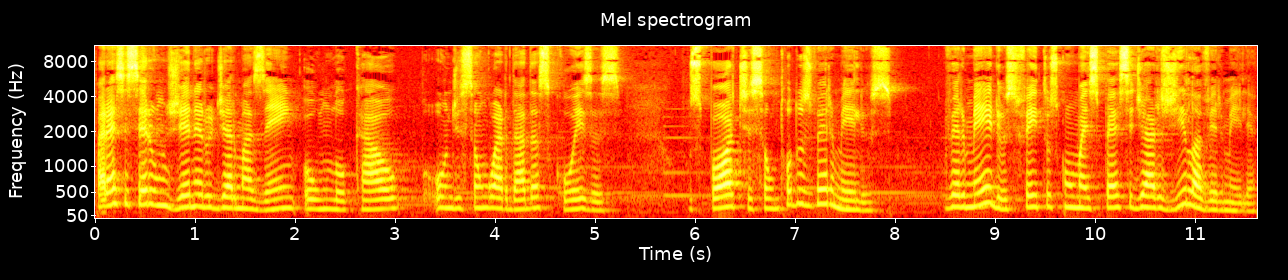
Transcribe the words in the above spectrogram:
Parece ser um gênero de armazém ou um local onde são guardadas coisas. Os potes são todos vermelhos, vermelhos feitos com uma espécie de argila vermelha.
